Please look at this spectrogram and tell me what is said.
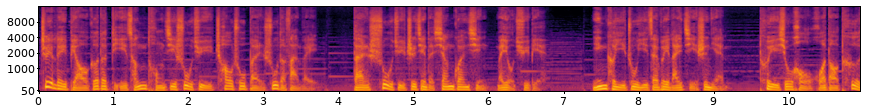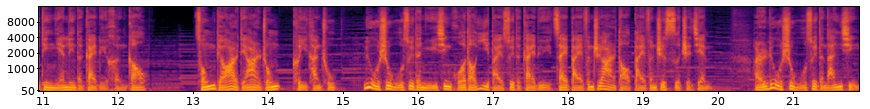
这类表格的底层统计数据超出本书的范围，但数据之间的相关性没有区别。您可以注意，在未来几十年。退休后活到特定年龄的概率很高，从表二点二中可以看出，六十五岁的女性活到一百岁的概率在百分之二到百分之四之间，而六十五岁的男性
